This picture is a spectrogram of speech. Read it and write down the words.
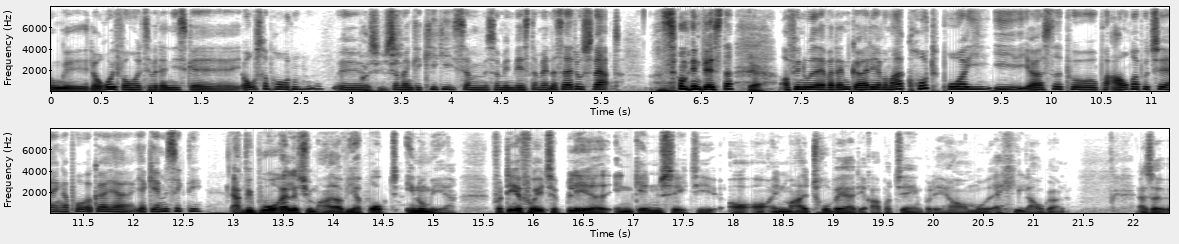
nogle øh, lov i forhold til, hvordan I skal i årsrapporten, øh, som man kan kigge i som, som investor. Men ellers er det jo svært mm. som investor ja. at finde ud af, hvordan gør det her. Hvor meget krudt bruger I i Ørsted på, på afrapportering og på at gøre jer, jer gennemsigtige? Ja, vi bruger relativt meget, og vi har brugt endnu mere. For det at få etableret en gennemsigtig og, og en meget troværdig rapportering på det her område er helt afgørende. Altså,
